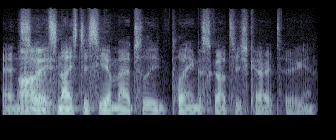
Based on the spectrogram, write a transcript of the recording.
and so Aye. it's nice to see him actually playing a scottish character again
